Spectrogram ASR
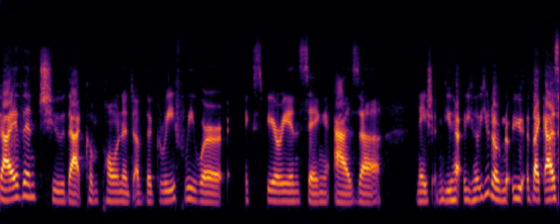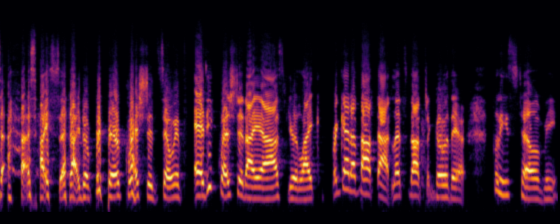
dive into that component of the grief we were experiencing as a nation. You ha- you, you don't know you, like as as I said, I don't prepare questions. So if any question I ask, you're like, forget about that. Let's not go there. Please tell me.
